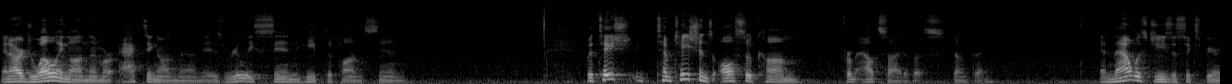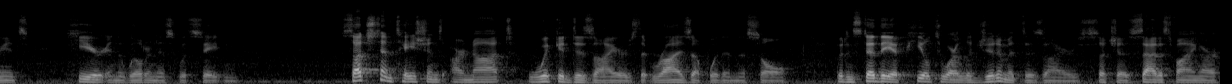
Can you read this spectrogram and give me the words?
And our dwelling on them or acting on them is really sin heaped upon sin. But temptations also come from outside of us, don't they? And that was Jesus' experience here in the wilderness with Satan. Such temptations are not wicked desires that rise up within the soul, but instead they appeal to our legitimate desires, such as satisfying our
